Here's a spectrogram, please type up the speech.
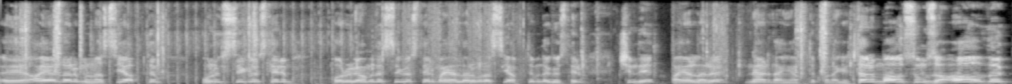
e, ayarlarımı nasıl yaptım onu size göstereyim. Programı da size göstereyim. Ayarlarımı nasıl yaptığımı da göstereyim. Şimdi ayarları nereden yaptık ona geçelim. Tabii mouse'umuza aldık.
